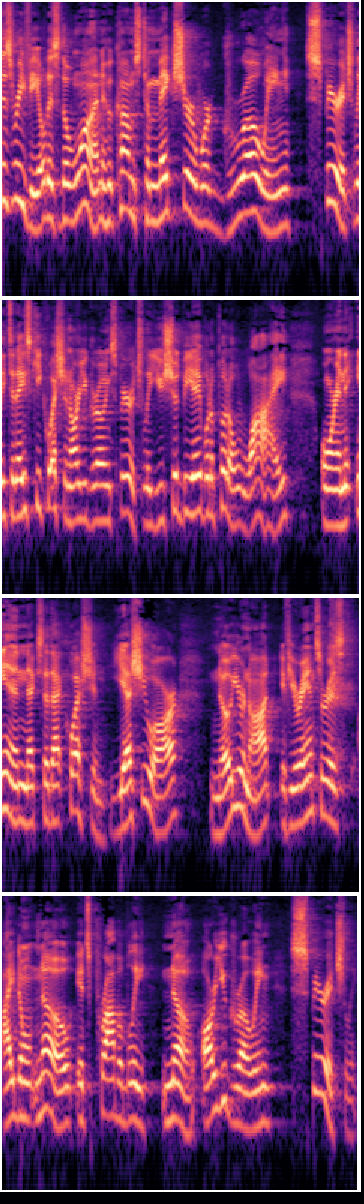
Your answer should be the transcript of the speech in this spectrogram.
is revealed as the one who comes to make sure we're growing spiritually. Today's key question Are you growing spiritually? You should be able to put a Y or an N next to that question. Yes, you are. No, you're not. If your answer is, I don't know, it's probably no. Are you growing spiritually?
